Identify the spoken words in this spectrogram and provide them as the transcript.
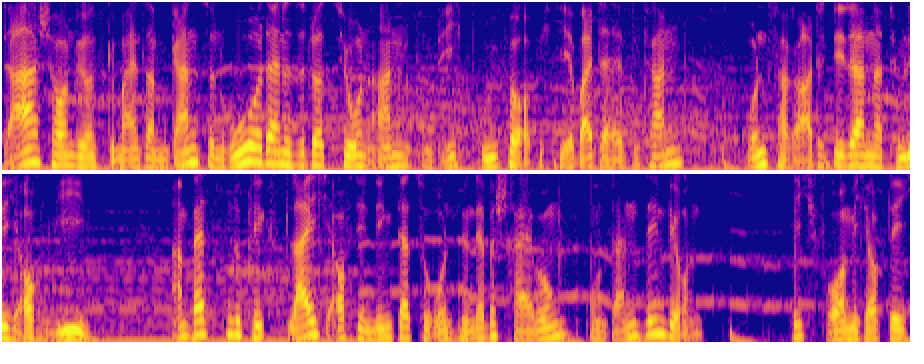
Da schauen wir uns gemeinsam ganz in Ruhe deine Situation an und ich prüfe, ob ich dir weiterhelfen kann und verrate dir dann natürlich auch wie. Am besten du klickst gleich auf den Link dazu unten in der Beschreibung und dann sehen wir uns. Ich freue mich auf dich.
